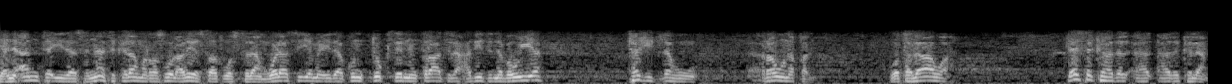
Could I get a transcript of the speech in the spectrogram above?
يعني أنت إذا سمعت كلام الرسول عليه الصلاة والسلام ولا سيما إذا كنت تكثر من قراءة الأحاديث النبوية تجد له رونقا وطلاوة. ليس كهذا هذا الكلام.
